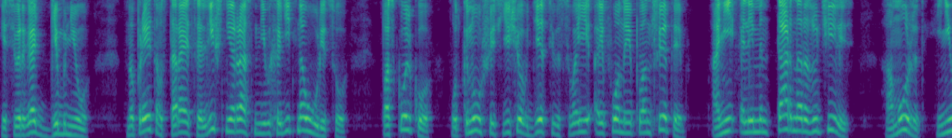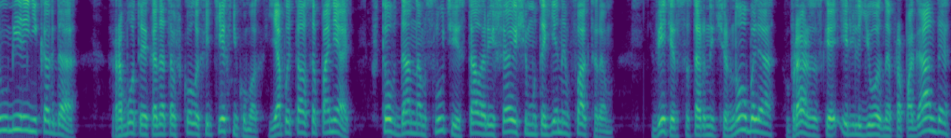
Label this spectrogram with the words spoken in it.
и свергать гибню, но при этом старается лишний раз не выходить на улицу, поскольку, уткнувшись еще в детстве в свои айфоны и планшеты, они элементарно разучились, а может и не умели никогда. Работая когда-то в школах и техникумах, я пытался понять, что в данном случае стало решающим мутагенным фактором. Ветер со стороны Чернобыля, вражеская и религиозная пропаганда,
